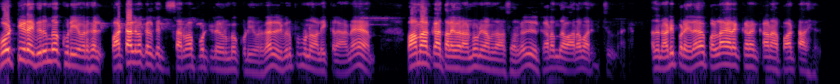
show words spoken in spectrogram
போட்டியிட விரும்பக்கூடியவர்கள் பாட்டாளி மக்கள் கட்சி சார்பாக போட்டியிட விரும்பக்கூடியவர்கள் விருப்ப மனு அளிக்கலான பாமக தலைவர் அன்புமணி ராமதாஸ் அவர்கள் கடந்த வாரம் அறிவிச்சிருந்தாங்க. அதன் அடிப்படையில் பல்லாயிரக்கணக்கான பாட்டாளிகள்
